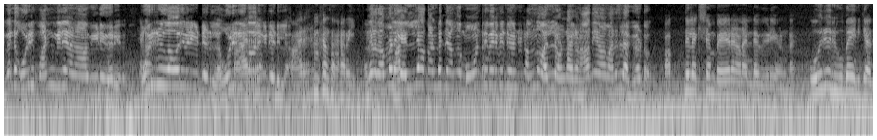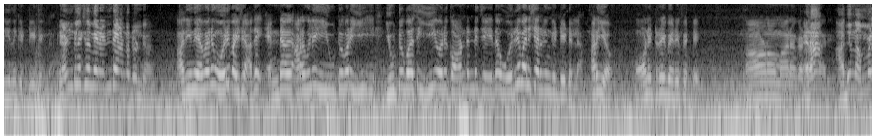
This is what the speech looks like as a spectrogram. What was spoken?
ഇവന്റെ ഒരു വൺ മില്യൺ ആണ് ആ വീഡിയോ കയറിയത്. ഒരു രൂപ പോലും ഇവന് കിട്ടിയിട്ടില്ല. ഒരു രൂപ പോലും കിട്ടിയിട്ടില്ല. അങ്ങനെ അന്നേരം നമ്മൾ എല്ലാ കണ്ടന്റും അങ്ങ് മോണിറ്ററി ബെനിഫിറ്റ് വേണ്ടിട്ട് ഒന്നും അല്ല ഉണ്ടാക്കണം. ആദ്യം ഞാൻ മനസ്സിലാക്കുക കേട്ടോ. പത്ത് ലക്ഷം പേരാണ് എന്റെ വീഡിയോ കണ്ടത്. ഒരു രൂപ എനിക്ക് അതിൽ നിന്ന് കിട്ടിയിട്ടില്ല. രണ്ട് ലക്ഷം പേര് എന്റെ കണ്ടിട്ടുണ്ട്. അതിൽ നിന്ന് എവനും ഒരു പൈസ അത് എന്റെ അറിവിൽ ഈ യൂട്യൂബർ ഈ യൂട്യൂബേഴ്സ് ഈ ഒരു കോണ്ടന്റ് ചെയ്ത ഒരു മനുഷ്യർക്കും കിട്ടിയിട്ടില്ല. അറിയോ? മോണിറ്ററി ബെനിഫിറ്റ് ആണോ മാനോ അത് നമ്മൾ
